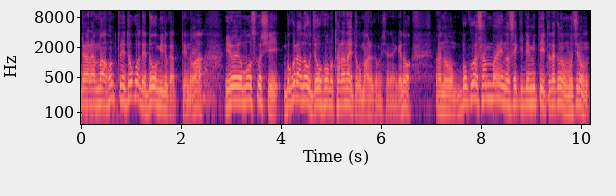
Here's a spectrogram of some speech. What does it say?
だからまあ本当にどこでどう見るかっていうのはいろいろもう少し僕らの情報も足らないところもあるかもしれないけどあの僕は3万円の席で見ていただくのももちろん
